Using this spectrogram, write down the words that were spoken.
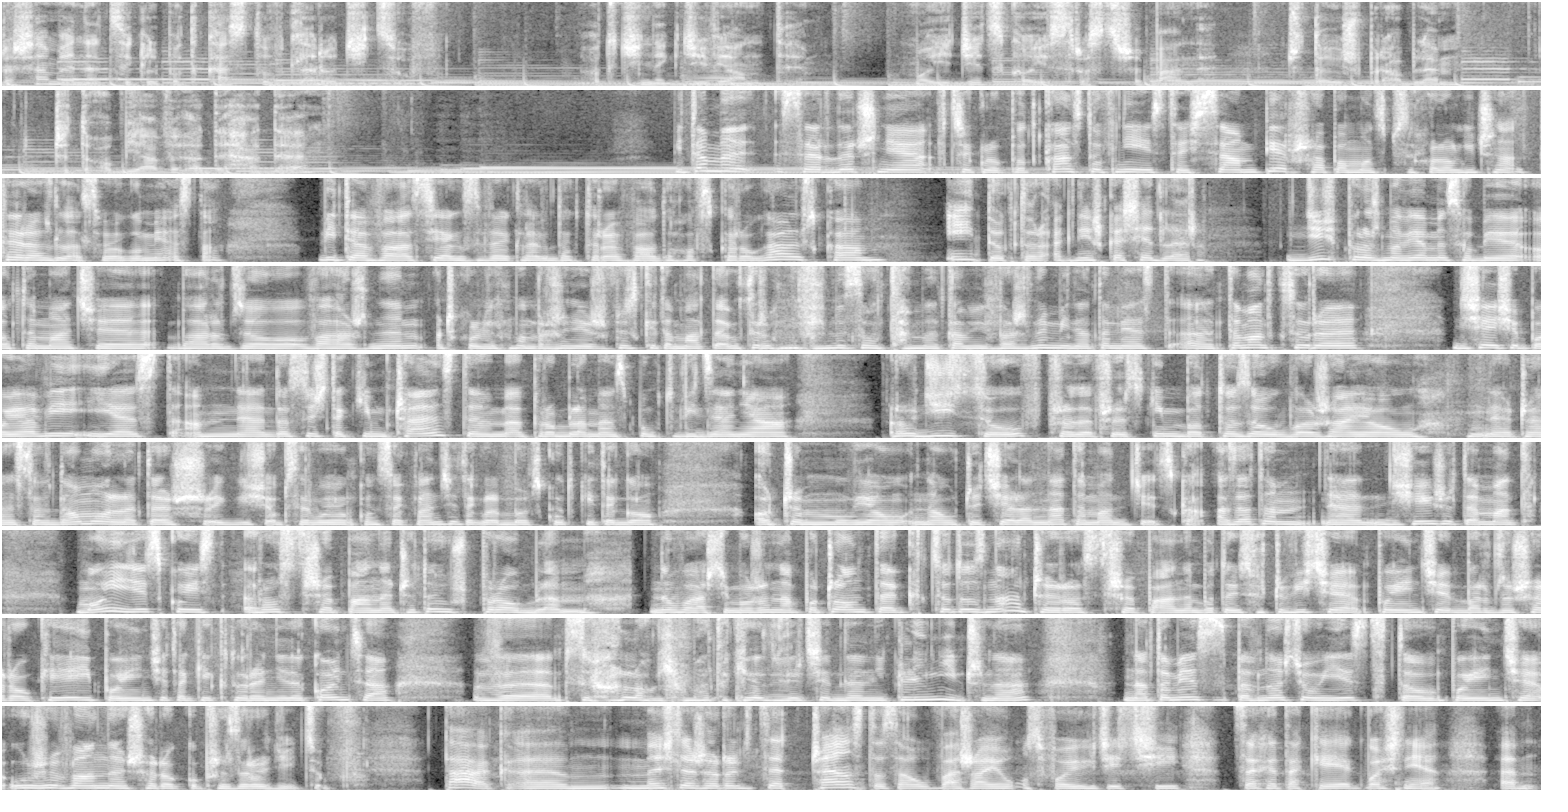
Zapraszamy na cykl podcastów dla rodziców. Odcinek dziewiąty. Moje dziecko jest roztrzepane. Czy to już problem? Czy to objawy ADHD? Witamy serdecznie w cyklu podcastów Nie jesteś sam. Pierwsza pomoc psychologiczna teraz dla całego miasta. Witam Was jak zwykle doktor Ewa Odochowska-Rogalska i doktor Agnieszka Siedler. Dziś porozmawiamy sobie o temacie bardzo ważnym, aczkolwiek mam wrażenie, że wszystkie tematy, o których mówimy, są tematami ważnymi. Natomiast e, temat, który dzisiaj się pojawi, jest dosyć takim częstym problemem z punktu widzenia rodziców przede wszystkim, bo to zauważają e, często w domu, ale też gdzieś obserwują konsekwencje tego albo skutki tego, o czym mówią nauczyciele na temat dziecka. A zatem e, dzisiejszy temat, moje dziecko jest roztrzepane, czy to już problem? No właśnie, może na początek, co to znaczy roztrzepane, bo to jest oczywiście pojęcie bardzo szerokie i pojęcie takie, które nie do końca w psychologii ma takie odzwierciedlenie kliniczne, natomiast z pewnością jest to pojęcie używane szeroko przez rodziców. Tak, myślę, że rodzice często zauważają u swoich dzieci cechy takie jak właśnie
